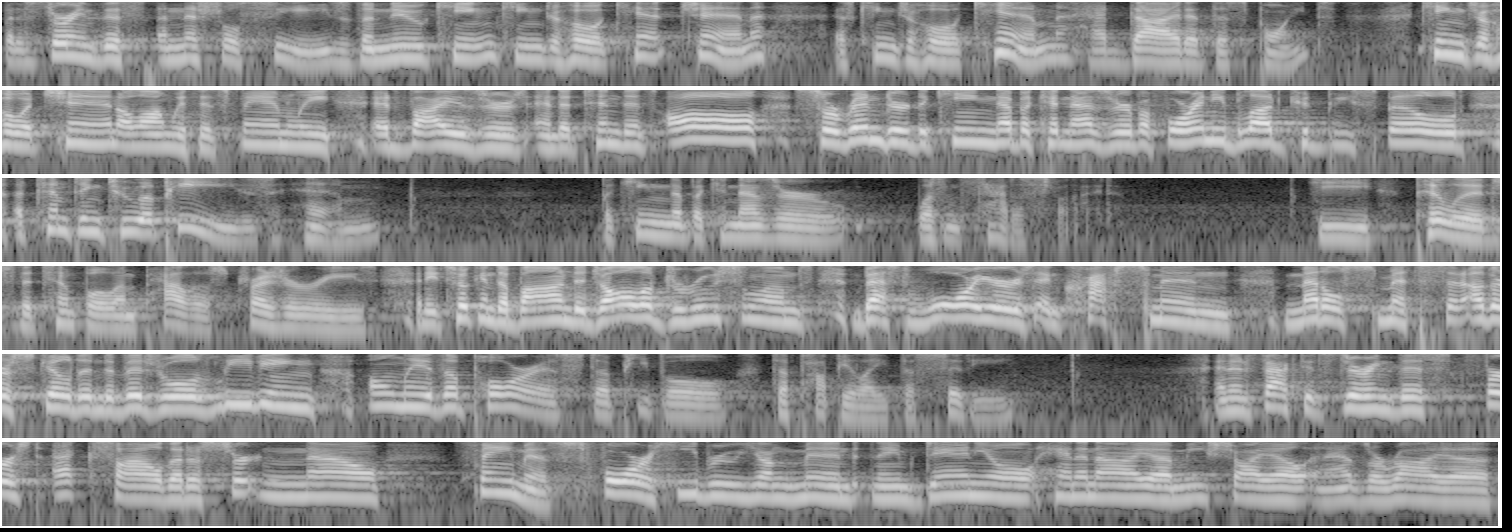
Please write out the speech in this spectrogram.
But it's during this initial siege, the new king, King Jehoiachin, as King Jehoiakim had died at this point, King Jehoiachin, along with his family, advisors, and attendants, all surrendered to King Nebuchadnezzar before any blood could be spilled, attempting to appease him. But King Nebuchadnezzar wasn't satisfied. He pillaged the temple and palace treasuries, and he took into bondage all of Jerusalem's best warriors and craftsmen, metalsmiths, and other skilled individuals, leaving only the poorest of people to populate the city. And in fact, it's during this first exile that a certain now famous four Hebrew young men named Daniel, Hananiah, Mishael, and Azariah,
